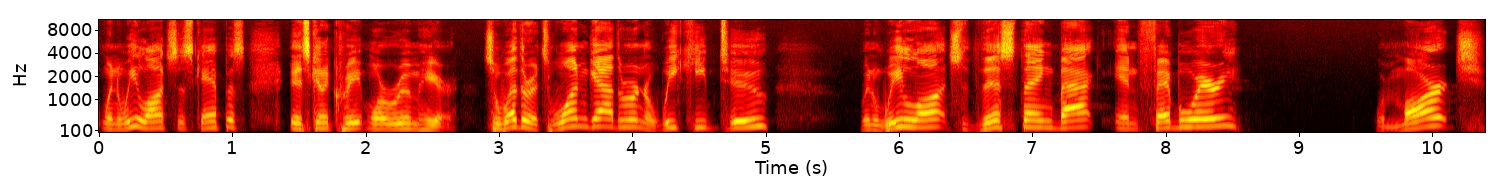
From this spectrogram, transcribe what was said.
when we launch this campus, it's going to create more room here. So whether it's one gathering or we keep two, when we launch this thing back in February or March,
